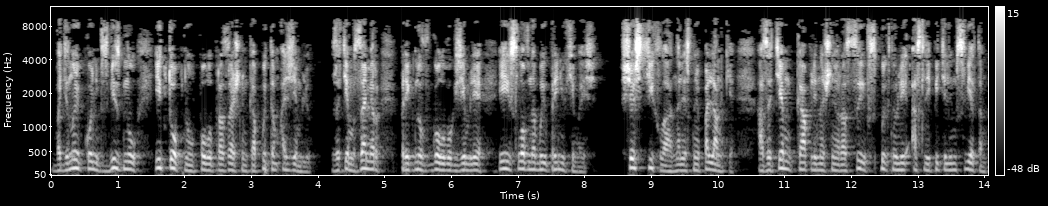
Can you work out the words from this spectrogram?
Водяной конь взвизгнул и топнул полупрозрачным копытом о землю затем замер, пригнув голову к земле и словно бы принюхиваясь. Все стихло на лесной полянке, а затем капли ночной росы вспыхнули ослепительным светом.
